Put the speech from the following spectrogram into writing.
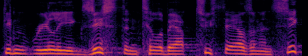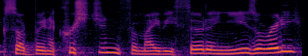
didn't really exist until about 2006. I'd been a Christian for maybe 13 years already.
